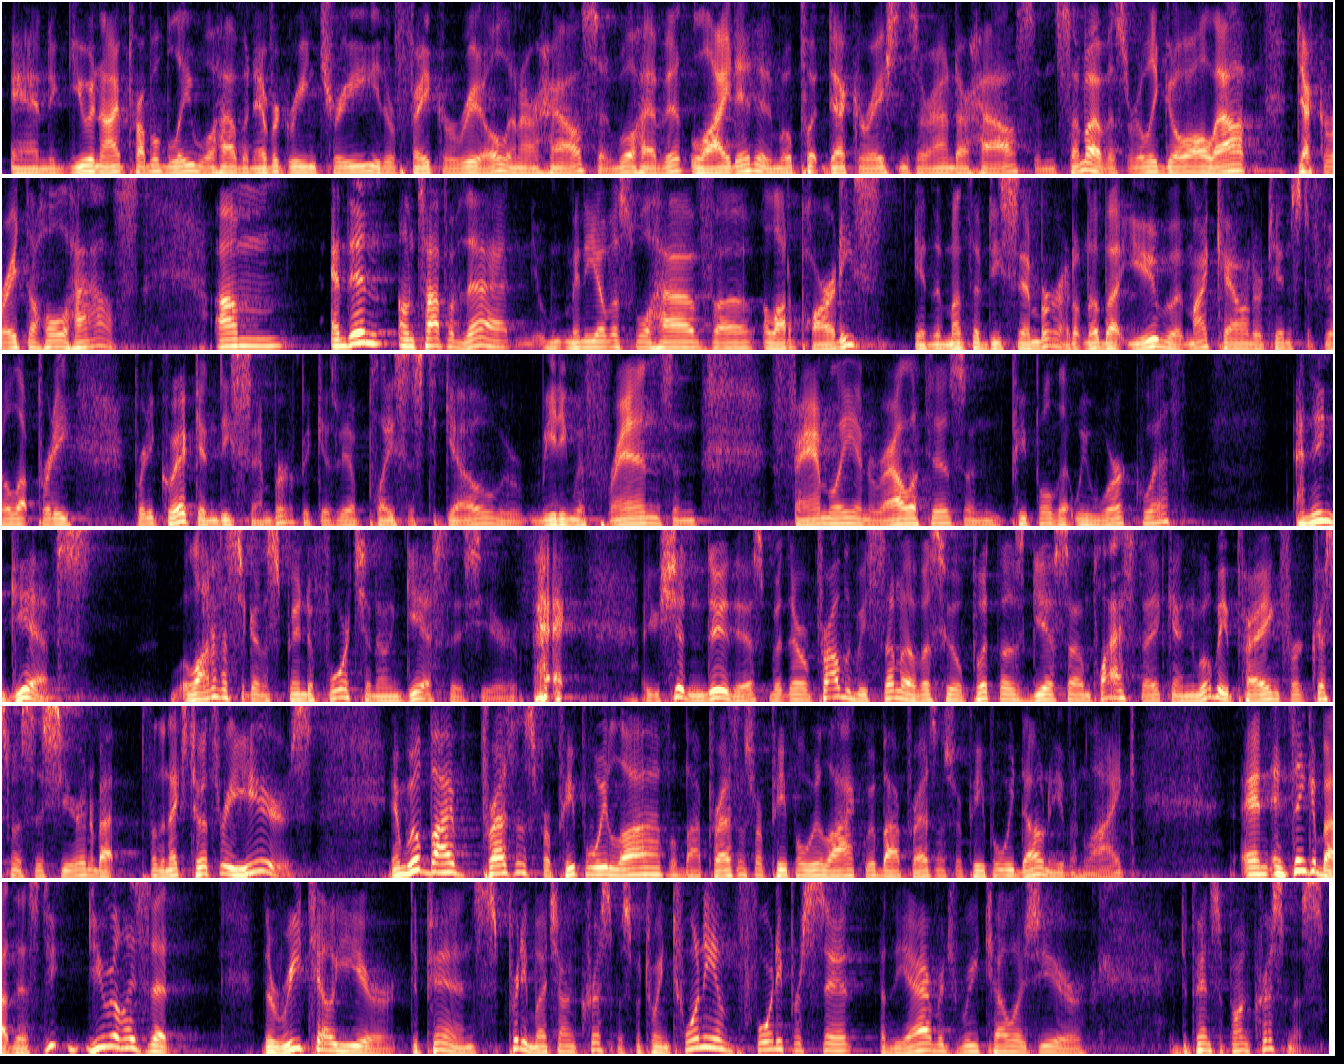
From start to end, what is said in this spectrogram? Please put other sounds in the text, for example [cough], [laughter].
and you and I probably will have an evergreen tree, either fake or real, in our house, and we'll have it lighted, and we'll put decorations around our house. And some of us really go all out, decorate the whole house. Um, and then on top of that, many of us will have uh, a lot of parties in the month of December. I don't know about you, but my calendar tends to fill up pretty pretty quick in December because we have places to go. We're meeting with friends and family and relatives and people that we work with. And then gifts. A lot of us are going to spend a fortune on gifts this year. In [laughs] fact, you shouldn't do this, but there will probably be some of us who will put those gifts on plastic, and we'll be paying for Christmas this year and about for the next two or three years. And we'll buy presents for people we love. We'll buy presents for people we like. We'll buy presents for people we don't even like. And, and think about this. Do you, do you realize that the retail year depends pretty much on Christmas? Between 20 and 40% of the average retailer's year depends upon Christmas.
